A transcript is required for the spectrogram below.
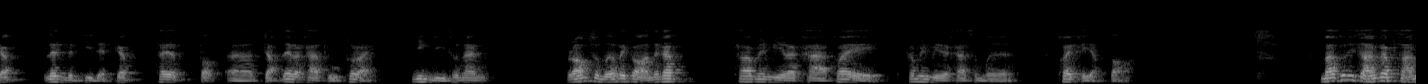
ครับ เล่นเป็นทีเด็ดครับ ถ้าจับได้ราคาถูกเท่าไหร่ ยิ่งดีเท่านั้น ร้องเสมอไปก่อนนะครับ ถ้าไม่มีราคาค่อย ถ้าไม่มีราคาเสมอ ค่อยขยับต่อ มาคู่ที่สามครับสาม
